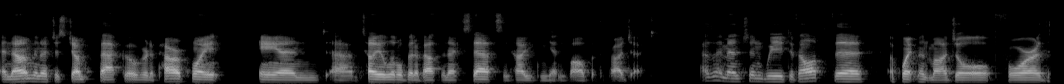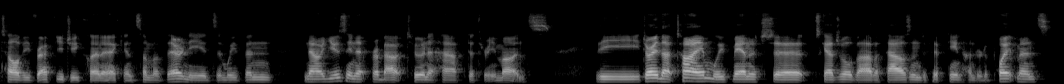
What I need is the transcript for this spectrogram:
And now I'm going to just jump back over to PowerPoint and uh, tell you a little bit about the next steps and how you can get involved with the project. As I mentioned, we developed the appointment module for the Tel Aviv Refugee Clinic and some of their needs, and we've been now using it for about two and a half to three months. The, during that time, we've managed to schedule about 1,000 to 1,500 appointments,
